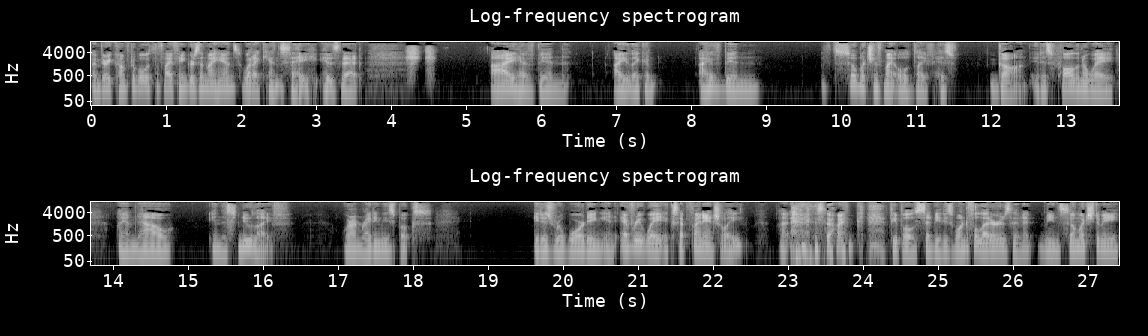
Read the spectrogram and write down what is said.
I'm very comfortable with the five fingers in my hands. What I can say is that I have been, I like, um, I have been, so much of my old life has gone. It has fallen away. I am now in this new life where I'm writing these books. It is rewarding in every way except financially. so I'm, people send me these wonderful letters and it means so much to me.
